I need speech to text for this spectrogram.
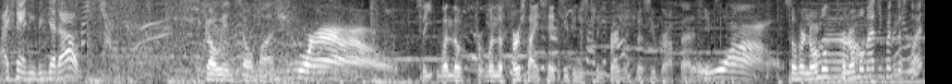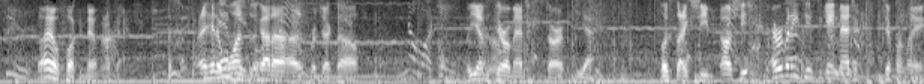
I can't even get out. I go in so much. Wow. So when the when the first ice hits, you can just confirm into a super off that. It seems. Wow. So her normal her normal magic button does what? I don't fucking know. Okay. Let's see. I hit it once and got a, a projectile. No more games. But you have zero magic to start. Yeah. Looks like she. Oh, she. Everybody seems to gain magic differently.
